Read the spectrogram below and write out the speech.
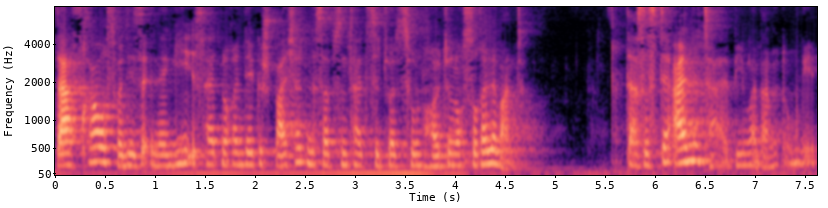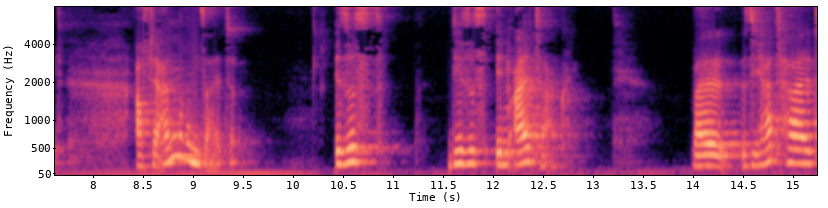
darf raus, weil diese Energie ist halt noch in dir gespeichert und deshalb sind halt Situationen heute noch so relevant. Das ist der eine Teil, wie man damit umgeht. Auf der anderen Seite ist es dieses im Alltag. Weil sie hat halt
